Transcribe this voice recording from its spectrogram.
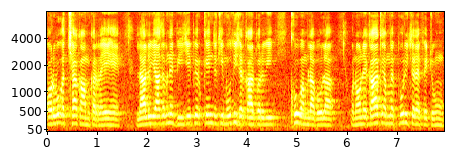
और वो अच्छा काम कर रहे हैं। लालू यादव ने बीजेपी और केंद्र की मोदी सरकार पर भी खूब हमला बोला। उन्होंने कहा कि अब मैं पूरी तरह फिट हूँ,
